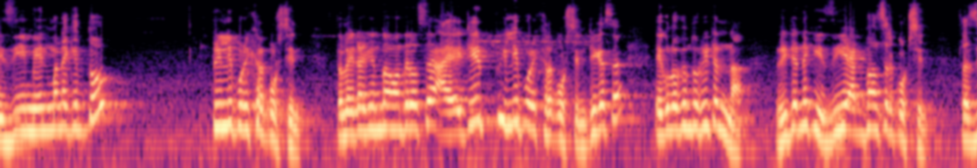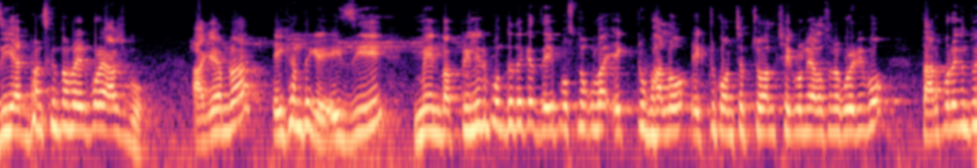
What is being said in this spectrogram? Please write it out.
এই জি মেন মানে কিন্তু প্রিলি পরীক্ষার কোশ্চিন তাহলে এটা কিন্তু আমাদের হচ্ছে আইআইটির প্রিলি পরীক্ষার কোশ্চিন ঠিক আছে? এগুলো কিন্তু রিটার্ন না। রিটেনে কি? জি অ্যাডভান্সের কোশ্চিন তাহলে জি অ্যাডভান্স কিন্তু আমরা এরপরে আসব। আগে আমরা এইখান থেকে, এই জি মেন বা প্রিলির মধ্যে থেকে যেই প্রশ্নগুলো একটু ভালো, একটু কনসেপচুয়াল সেগুলো নিয়ে আলোচনা করে নিব। তারপরে কিন্তু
